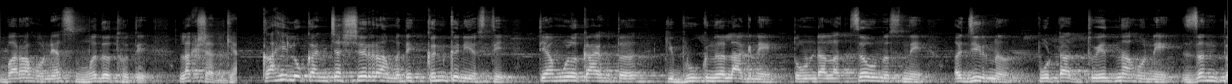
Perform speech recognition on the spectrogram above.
बरा होण्यास मदत होते. लक्षात घ्या. काही लोकांच्या शरीरामध्ये कणकणी असते. त्यामुळं काय होतं की भूक न लागणे तोंडाला चव नसणे अजीर्ण पोटात वेदना होणे जंत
